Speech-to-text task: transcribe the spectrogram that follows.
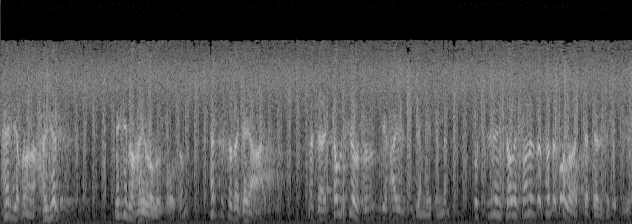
Her yapılana hayır, ne gibi hayır olursa olsun, hepsi sadakaya ait. Mesela çalışıyorsunuz bir hayır cemiyetinde, bu sizin çalışmanız da sadaka olarak defterinize getiriyor.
